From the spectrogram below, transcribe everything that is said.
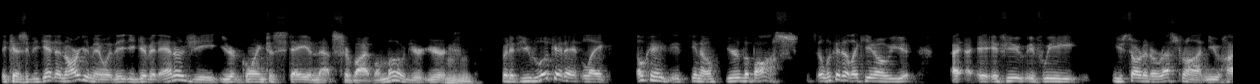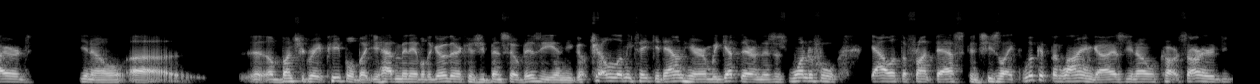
Because if you get in an argument with it, you give it energy, you're going to stay in that survival mode. You're, you're, mm-hmm. but if you look at it like, okay, you know, you're the boss. So look at it like, you know, you, if you, if we, you started a restaurant and you hired, you know, uh, a bunch of great people, but you haven't been able to go there because you've been so busy. And you go, Joe, let me take you down here. And we get there, and there's this wonderful gal at the front desk, and she's like, "Look at the line, guys. You know, sorry,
